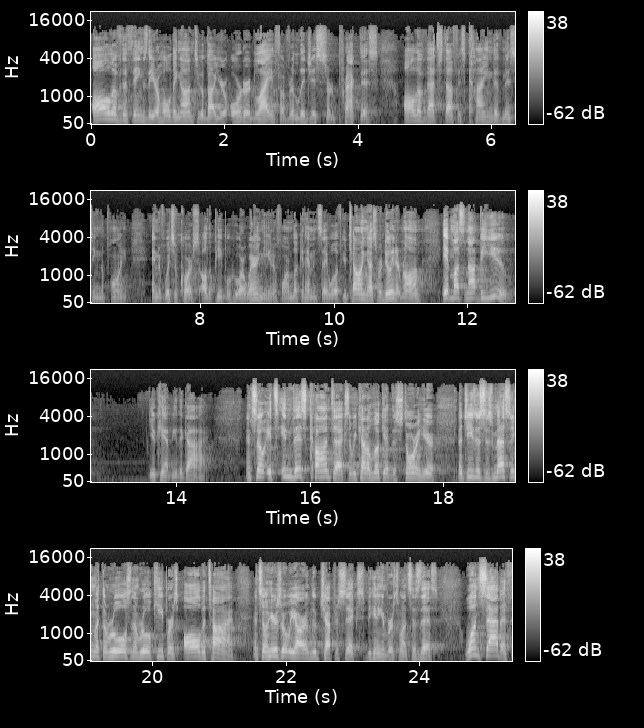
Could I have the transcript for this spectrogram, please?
All of the things that you're holding on to about your ordered life of religious sort of practice, all of that stuff is kind of missing the point. And of which, of course, all the people who are wearing the uniform look at him and say, Well, if you're telling us we're doing it wrong, it must not be you. You can't be the guy. And so it's in this context that we kind of look at the story here that Jesus is messing with the rules and the rule keepers all the time. And so here's where we are in Luke chapter 6, beginning in verse 1. It says this One Sabbath,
